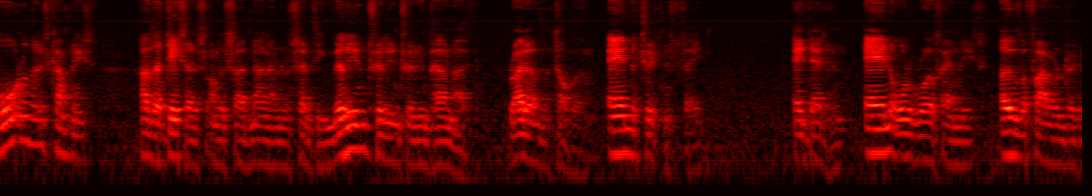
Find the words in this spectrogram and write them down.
All of those companies are the debtors on the side 970 million trillion trillion pound note, right over the top of them, and the church and state, add that and all the royal families, over 500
